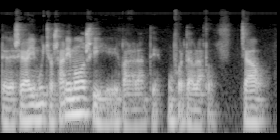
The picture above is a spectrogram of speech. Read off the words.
te deseo ahí muchos ánimos y para adelante. Un fuerte abrazo. Chao.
